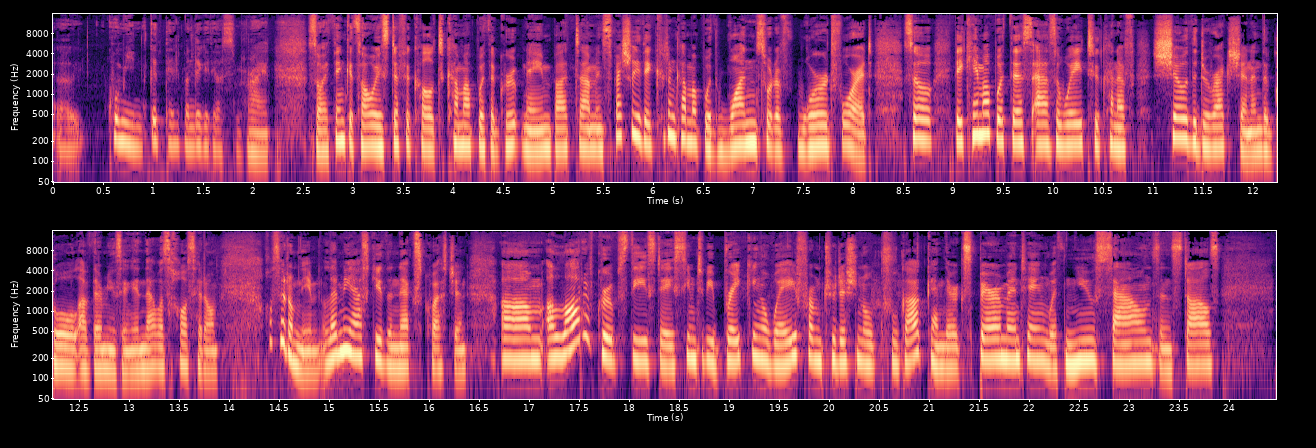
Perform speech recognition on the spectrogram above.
어, 고민 끝에 만들게 되었습니다. Right. So I think it's always difficult to come up with a group name, but um, especially they couldn't come up with one sort of word for it. So they came up with this as a way to kind of show the direction and the goal of their music, and that was 허세롬. 허세롬님, let me ask you the next question. Um, a lot of groups these days seem to be breaking away from traditional kugak, and they're experimenting with new sounds and styles.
